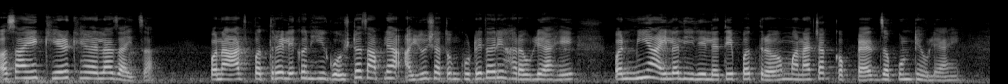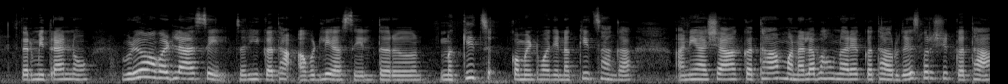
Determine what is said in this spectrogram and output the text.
असा एक खेळ खेळला जायचा. पण आज पत्रलेखन ही गोष्टच आपल्या आयुष्यातून कुठेतरी हरवली आहे. पण मी आईला लिहिलेलं ते पत्र मनाच्या कप्प्यात जपून ठेवले आहे. तर मित्रांनो व्हिडिओ आवडला असेल जर ही कथा आवडली असेल तर नक्कीच कमेंटमध्ये नक्कीच सांगा. आणि अशा कथा मनाला भावणाऱ्या कथा हृदयस्पर्शी कथा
